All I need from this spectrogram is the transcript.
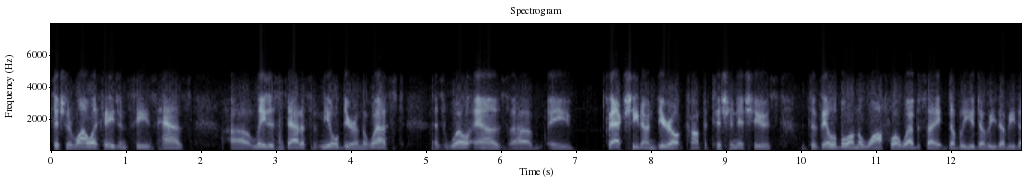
Fish and Wildlife Agencies has uh, latest status of mule deer in the West, as well as uh, a fact sheet on deer elk competition issues. It's available on the WAFWA website, www.wafwa.org,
